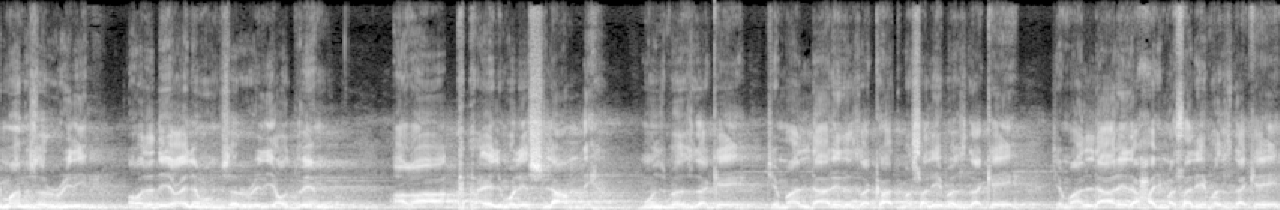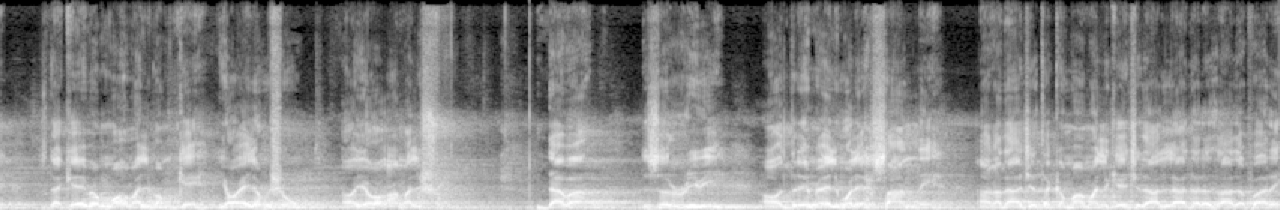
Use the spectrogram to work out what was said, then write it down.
ایمان ضروری دی او د دې علم هم ضروری دی او دویم هغه علم الاسلام دی مونږ بس دکې چې مالدار د زکات مسلې بس دکې چې مالدار د حج مسلې بس دکې دکې به عمل بم کې یو علم شو او یو عمل شو دا به ضروری وي او دریم علم الاحسان دی هغه دا چې ته کوم عمل کې چې د الله د رضا لپاره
